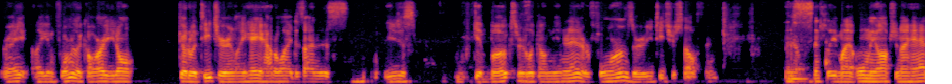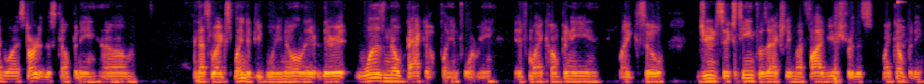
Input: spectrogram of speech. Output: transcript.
right? Like in Formula Car, you don't go to a teacher and like, hey, how do I design this? You just get books or look on the internet or forums or you teach yourself. And that's yeah. essentially my only option I had when I started this company. Um, and that's what I explained to people, you know, there, there was no backup plan for me. If my company, like, so June 16th was actually my five years for this, my company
